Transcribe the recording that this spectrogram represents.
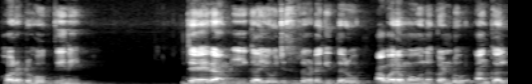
ಹೊರಟು ಹೋಗ್ತೀನಿ. ಜಯರಾಮ್ ಈಗ ಯೋಚಿಸತೊಡಗಿದ್ದರು. ಅವರ ಮೌನ ಕಂಡು, ಅಂಕಲ್,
